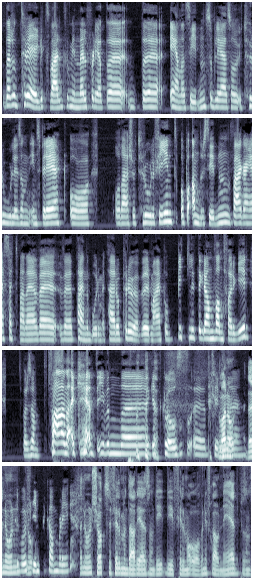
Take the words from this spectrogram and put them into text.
det er sånn tveget sverd for min del, fordi at det, det ene siden så blir jeg så utrolig sånn inspirert, og, og det er så utrolig fint. Og på andre siden, hver gang jeg setter meg ned ved, ved tegnebordet mitt her og prøver meg på bitte lite grann vannfarger, bare sånn Faen, I can't even uh, get close uh, til, Det, no, uh, det, noen, hvor no, fint det kan bli. det er noen shots i filmen der de, er sånn, de, de filmer ovenifra og ned på sånn,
